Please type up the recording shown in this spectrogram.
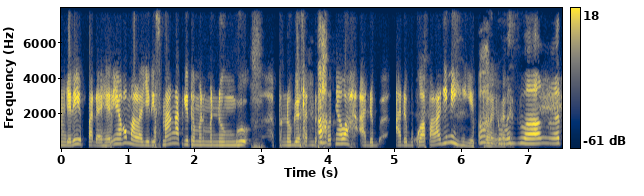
Mm, jadi pada akhirnya aku malah jadi semangat gitu men- menunggu eh, penugasan berikutnya. Wah, ada ada buku apa lagi nih gitu. Oh, gemes banget.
